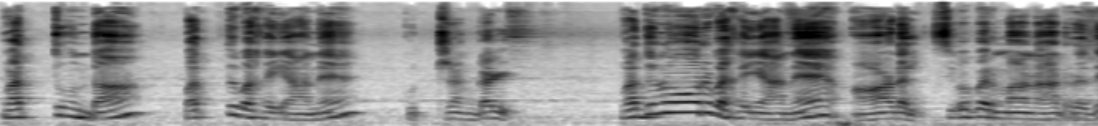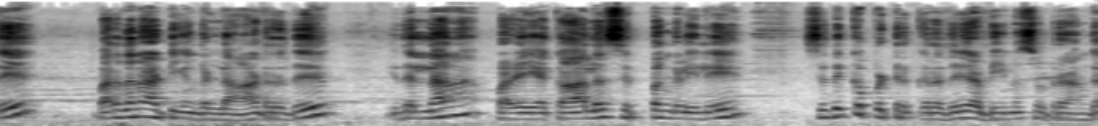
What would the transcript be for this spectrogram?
பத்தும் தான் பத்து வகையான குற்றங்கள். பதினோரு வகையான ஆடல். சிவபெருமான் ஆடுறது பரதநாட்டியங்களில் ஆடுறது இதெல்லாம் பழைய கால சிற்பங்களிலே செதுக்கப்பட்டிருக்கிறது அப்படின்னு சொல்கிறாங்க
